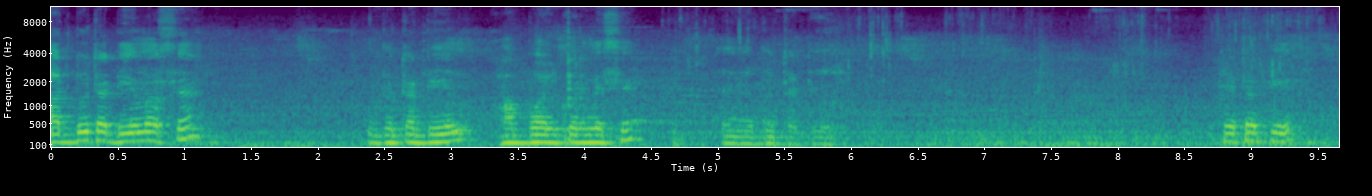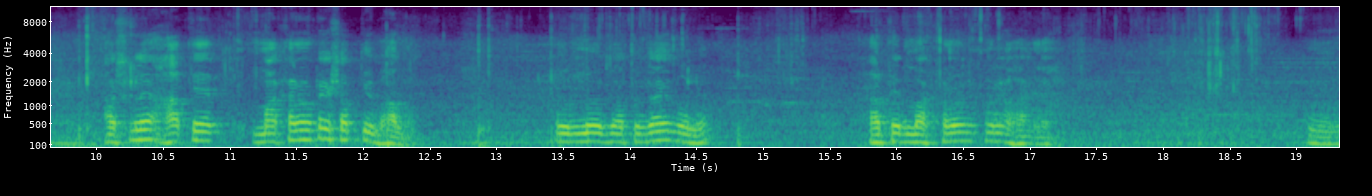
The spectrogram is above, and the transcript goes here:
আর দুইটা ডিম আছে দুটা ডিম হাফ বয়েল করে নিয়েছি দুটা ডিম। এটা দিয়ে আসলে হাতের মাখানোটাই সবচেয়ে ভালো। অন্য যত যাই বলো হাতের মাখানোর উপরে হয় না। হুম।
